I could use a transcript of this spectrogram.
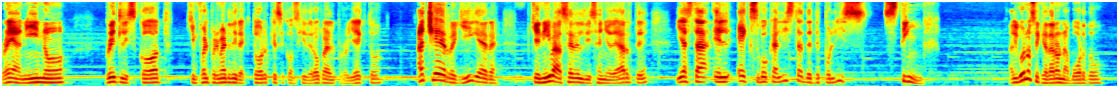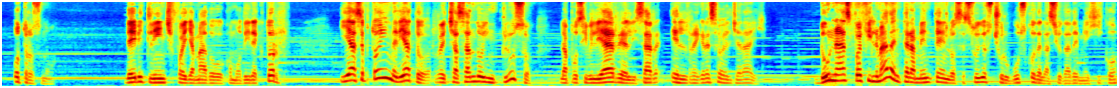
Ryan Eno, Ridley Scott, quien fue el primer director que se consideró para el proyecto, H.R. Giger, quien iba a hacer el diseño de arte, y hasta el ex vocalista de The Police, Sting. Algunos se quedaron a bordo, otros no. David Lynch fue llamado como director y aceptó inmediato, rechazando incluso la posibilidad de realizar El regreso del Jedi. Dunas fue filmada enteramente en los estudios Churubusco de la Ciudad de México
